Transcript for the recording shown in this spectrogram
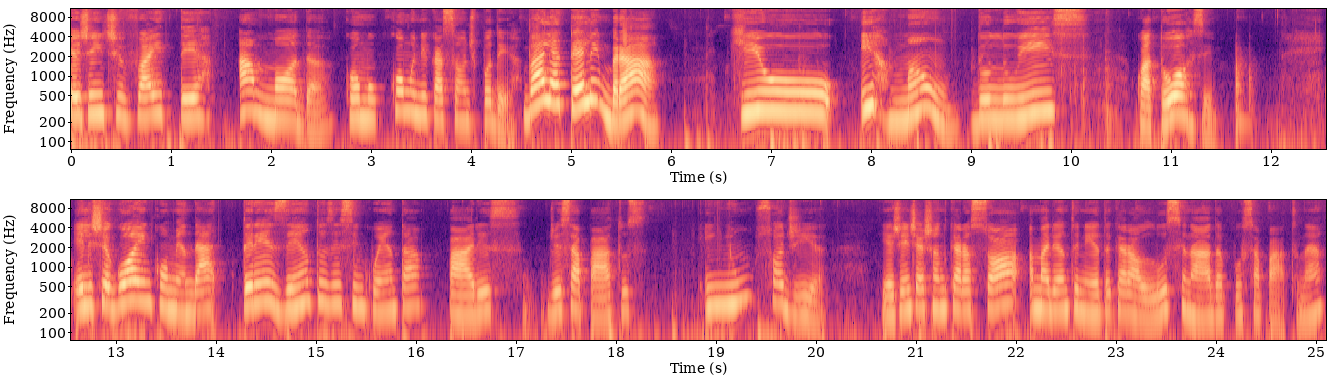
que a gente vai ter a moda como comunicação de poder. Vale até lembrar que o irmão do Luís XIV, ele chegou a encomendar 350 pares de sapatos em um só dia. E a gente achando que era só a Maria Antonieta que era alucinada por sapato, né?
